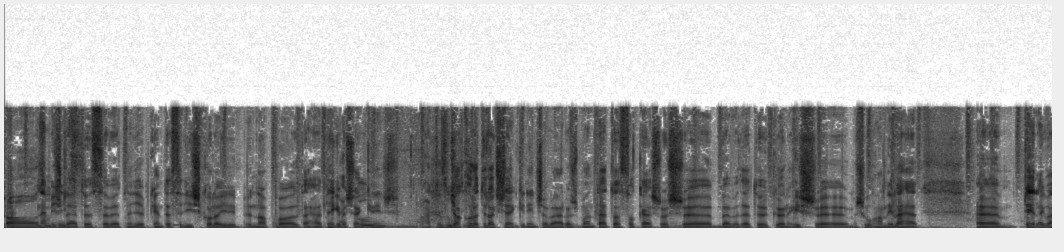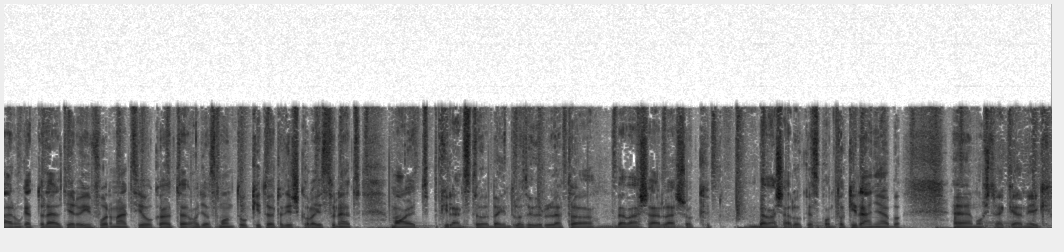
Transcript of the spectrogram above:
Az Nem is lehet összevetni egyébként ezt egy iskolai nappal, tehát még senki Ú, nincs. hát az Gyakorlatilag senki nincs a városban, tehát a szokásos bevezetőkön is suhanni lehet. Tényleg várunk ettől eltérő információkat, hogy azt mondtuk, kitört az iskolai szünet, majd 9-től beindul az őrület a bevásárlások, bevásárlóközpontok irányába. Most reggel még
